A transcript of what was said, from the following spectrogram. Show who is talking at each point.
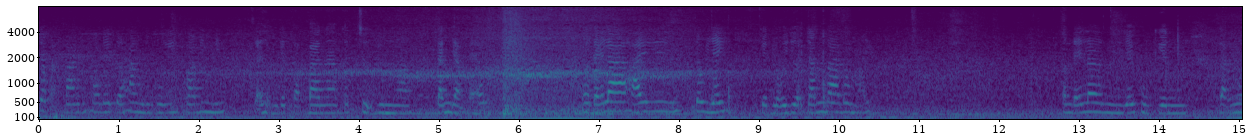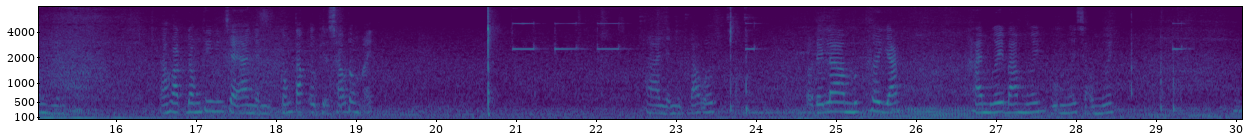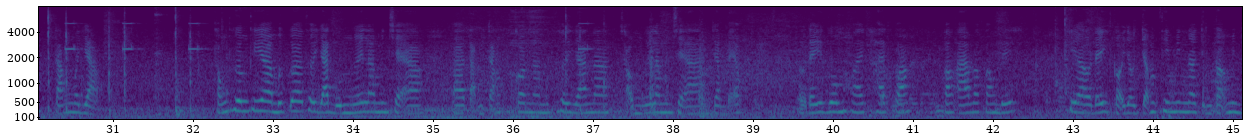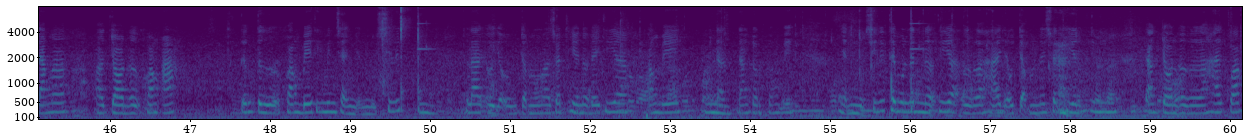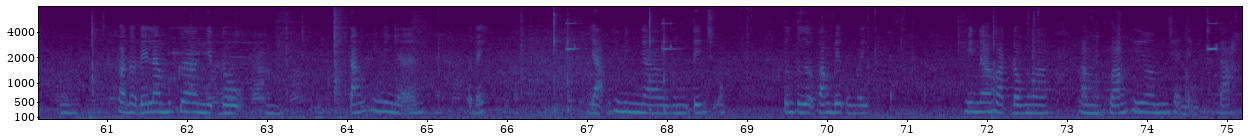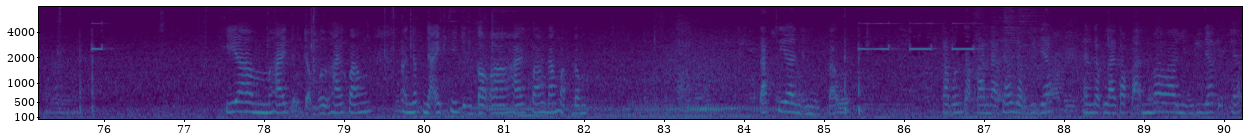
Speaker 1: cho các bạn. Ở đây cửa hàng của y khoa Bình Minh sẽ hướng dẫn các bạn à, cách sử dụng à, chăn giảm béo. Ở đây là hai đầu dây kết nối giữa chăn và đầu máy. Còn đây là dây phụ kiện gắn nguồn điện. À, hoạt động thì mình sẽ nhận công tắc ở phía sau đầu máy. À, nhận được bao ớt ở đây là mức thời gian 20 30 40 60 tăng và giảm. Thông thường thì mức thời gian à, 40 là mình sẽ tặng trắng, còn mức thời gian 60 là mình sẽ giảm béo. Ở đây gồm hai hai khoang khoang A và khoang B. Thì ở đây có dấu chấm thì mình à, chứng tỏ mình đang à, chọn ở khoang A. Tương tự, khoang B thì mình sẽ nhấn nút select là ở dấu chấm xuất hiện ở đây thì à, khoang B mình đang, đang chọn khoang B nhận nút select thêm một lần nữa thì à, ở hai dấu chấm này xuất hiện thì mình đang chọn ở hai khoang ừ. còn ở đây là mức à, nhiệt độ ừ, tăng thì mình ở đây giảm thì mình mũi tên xuống. Tương tự ở khoang B cũng vậy. Mình hoạt động khoang thì mình sẽ nhận ta khi um, hai dấu chấm ở hai khoang uh, nhấp nháy thì chứng tỏ uh, hai khoang đang hoạt động. Tắt thì à, uh, nhận nút báo cảm ơn các bạn đã theo dõi video. Hẹn gặp lại các bạn vào những video tiếp theo.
